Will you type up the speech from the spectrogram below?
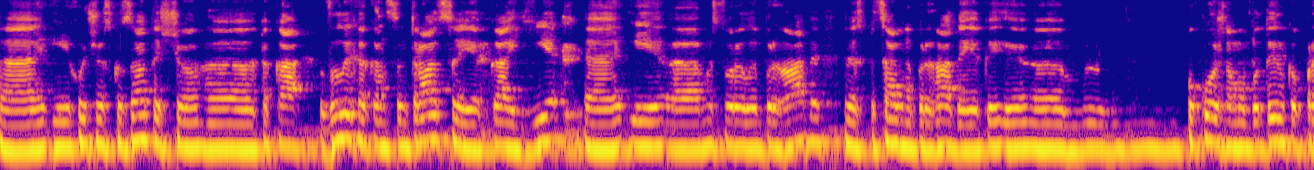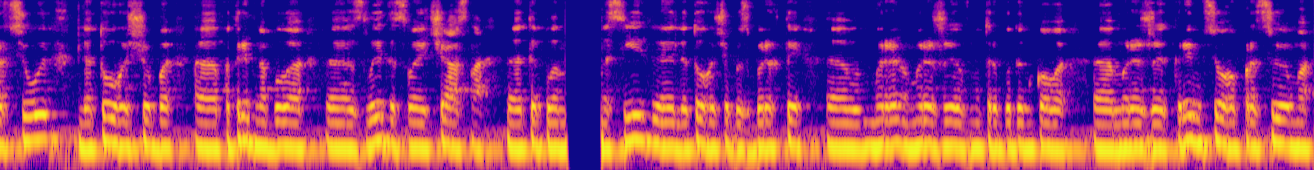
Е, І хочу сказати, що е, така велика концентрація, яка є, е, і е, ми створили бригади, е, які е, м, по кожному будинку працюють для того, щоб е, потрібно було е, злити своєчасно е, тепло. Носій е, для того, щоб зберегти мережі внутрибудинкові мережі. Крім цього, працюємо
